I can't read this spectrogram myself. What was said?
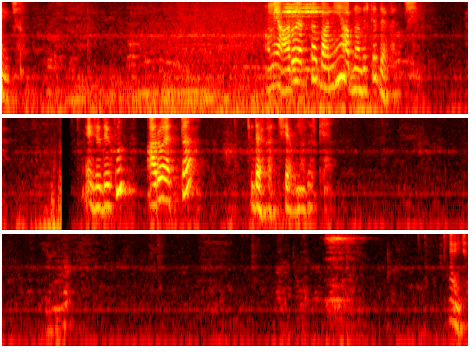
এই আমি আরও একটা বানিয়ে আপনাদেরকে দেখাচ্ছি। এই যে দেখুন আরও একটা দেখাচ্ছি আপনাদেরকে। এই যে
